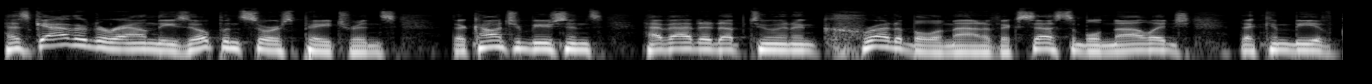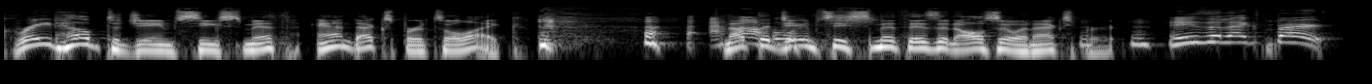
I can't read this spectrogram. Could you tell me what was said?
has gathered around these open source patrons. Their contributions have added up to an incredible amount of accessible knowledge that can be of great help to James C. Smith and experts alike. Not that James C. Smith isn't also an expert. He's an expert.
